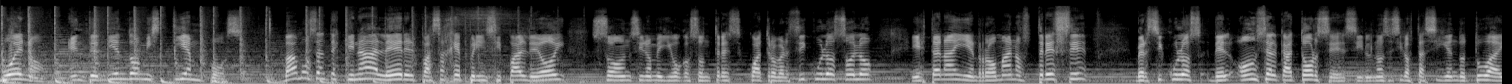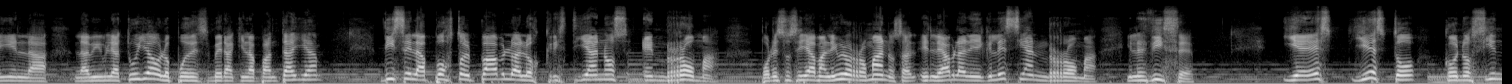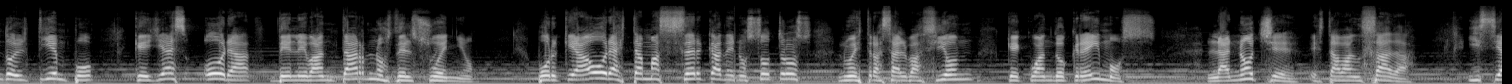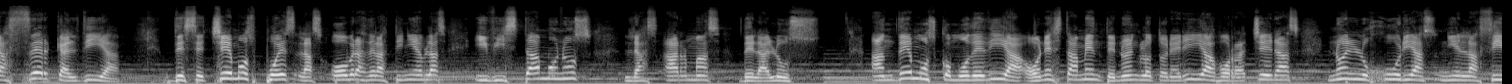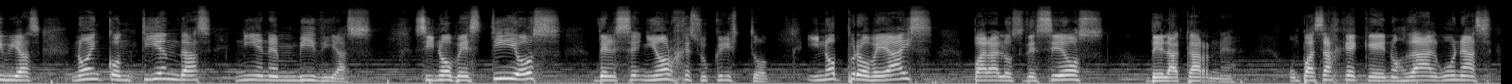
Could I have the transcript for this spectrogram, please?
Bueno, entendiendo mis tiempos. Vamos antes que nada a leer el pasaje principal de hoy. Son, si no me equivoco, son tres, cuatro versículos solo. Y están ahí en Romanos 13, versículos del 11 al 14. Si, no sé si lo estás siguiendo tú ahí en la, la Biblia tuya o lo puedes ver aquí en la pantalla. Dice el apóstol Pablo a los cristianos en Roma. Por eso se llama el libro Romanos. Le habla a la iglesia en Roma. Y les dice, y, y esto conociendo el tiempo que ya es hora de levantarnos del sueño, porque ahora está más cerca de nosotros nuestra salvación que cuando creímos. La noche está avanzada y se acerca el día. Desechemos pues las obras de las tinieblas y vistámonos las armas de la luz. Andemos como de día, honestamente, no en glotonerías, borracheras, no en lujurias ni en lascivias, no en contiendas ni en envidias, sino vestíos del Señor Jesucristo y no proveáis para los deseos de la carne. Un pasaje que nos da algunas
